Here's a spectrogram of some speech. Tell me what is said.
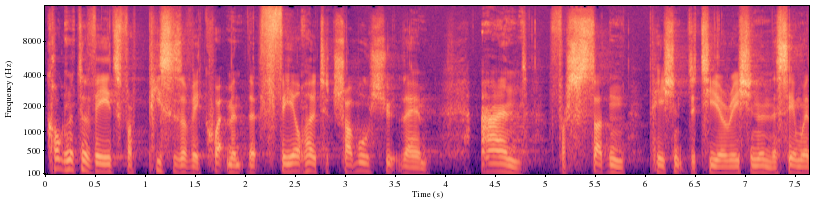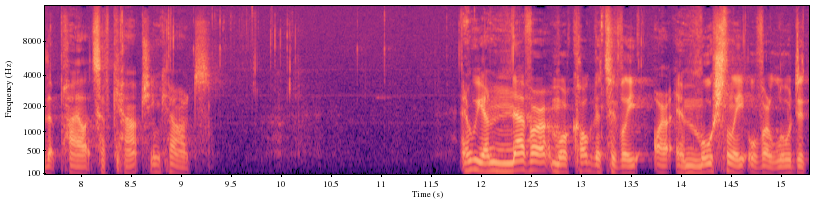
Cognitive aids for pieces of equipment that fail how to troubleshoot them. And for sudden patient deterioration in the same way that pilots have caption cards. And we are never more cognitively or emotionally overloaded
